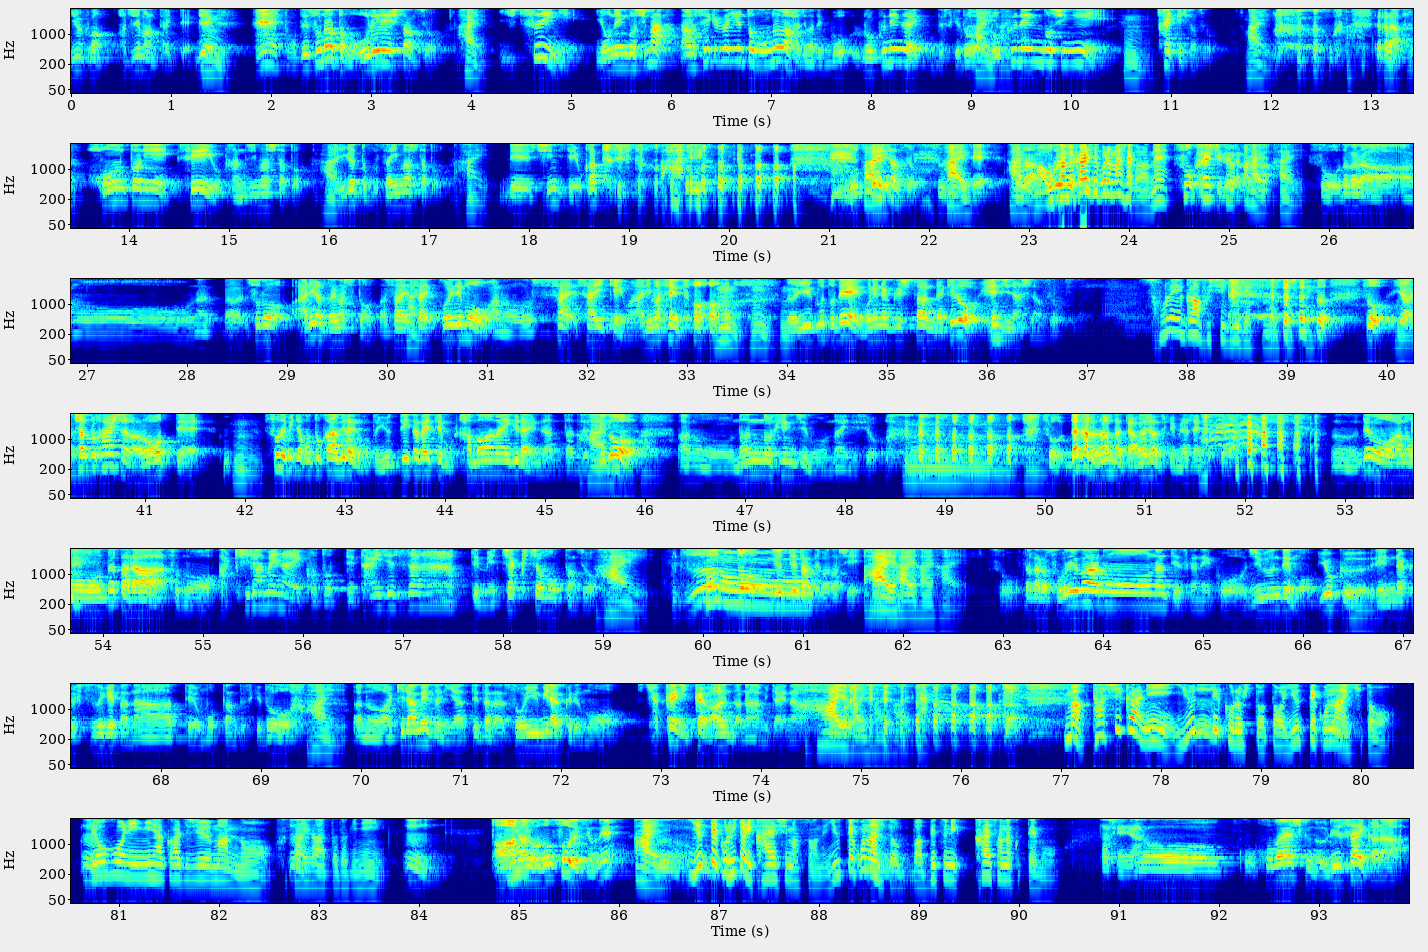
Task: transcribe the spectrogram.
200万80万って入って。で、うん。えー、と思ってその後もお礼したんですよ。はい。ついに4年越し。まああの正確に言うとものが始まって5 6年ぐらいですけど、はいはいはい。6年越しにうん。帰ってきたんですよ。はい。だから本当に誠意を感じましたと、はい。ありがとうございましたと。はい。で信じてよかったですと、はい。お伝えしたんですよ、続けて、ただそれをお金返してくれましたからね。そう返してくれたから、はいはい。そうだからあのーそのありがとうございましたと、さいさいこれでもうあの債債権はありませんと、うんうんうん。と いうことでご連絡したんだけど返事なしなんですよそれが不思議ですね そして、そういやちゃんと返しただろうって。うん、それ見たことかぐらいのことを言っていただいても構わないぐらいだったんですけど、あの何の返事もないんですよ。そう。だからなんだって話なんですけど皆さんにとっては、うん、でもあのだからその諦めないことって大切だなってめちゃくちゃ思ったんですよ。はい。ずーっと言ってたんで私。はいはいはいはいそう。だからそれはあのなんていうんですかねこう自分でもよく連絡し続けたなって思ったんですけどはい。あの諦めずにやってたらそういうミラクルも100回に1回はあるんだなみたいなはいはいはいはい。まあ確かに言ってくる人と言ってこない人、うん。両方に280万の負債があった時に、うん。ああなるほど。そうですよね。はい。うん。言ってくる人に返しますわね。言ってこない人は別に返さなくても、確かにあのーこ小林君がうるさいから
